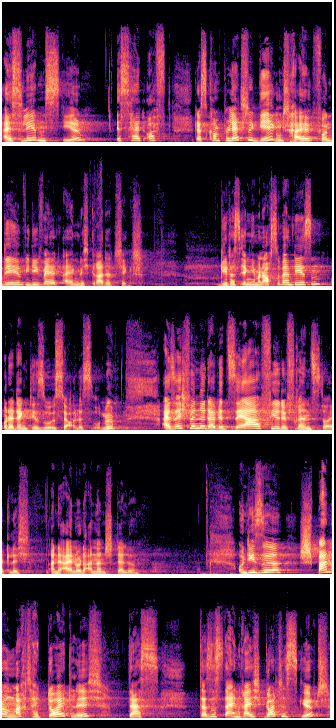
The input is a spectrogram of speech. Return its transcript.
als Lebensstil, ist halt oft das komplette Gegenteil von dem, wie die Welt eigentlich gerade tickt. Geht das irgendjemand auch so beim Lesen? Oder denkt ihr so, ist ja alles so, ne? Also ich finde, da wird sehr viel Differenz deutlich an der einen oder anderen Stelle. Und diese Spannung macht halt deutlich, dass, dass es ein Reich Gottes gibt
